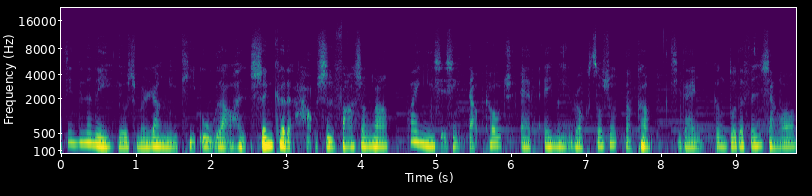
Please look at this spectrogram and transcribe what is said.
今天的你有什么让你体悟到很深刻的好事发生吗？欢迎你写信到 coach at amyrocksocial.com，期待你更多的分享哦。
